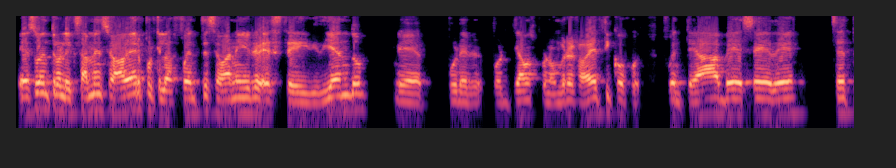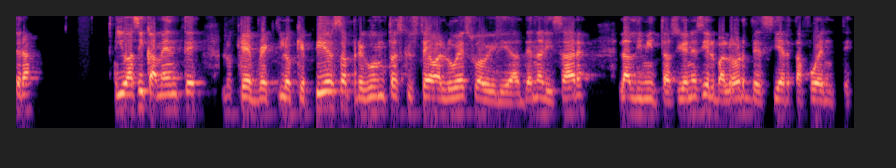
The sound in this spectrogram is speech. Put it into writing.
Eso dentro del examen se va a ver porque las fuentes se van a ir este, dividiendo eh, por, el, por, digamos, por nombre alfabético, fuente A, B, C, D, etcétera. Y básicamente lo que, lo que pide esta pregunta es que usted evalúe su habilidad de analizar las limitaciones y el valor de cierta fuente.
